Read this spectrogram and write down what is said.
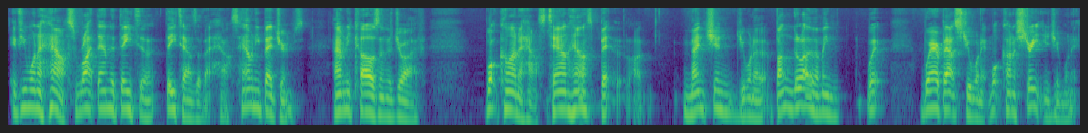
If you want a house, write down the detail, details of that house. How many bedrooms? How many cars in the drive? What kind of house? Townhouse, be- mansion? Do you want a bungalow? I mean, where, whereabouts do you want it? What kind of street do you want it?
